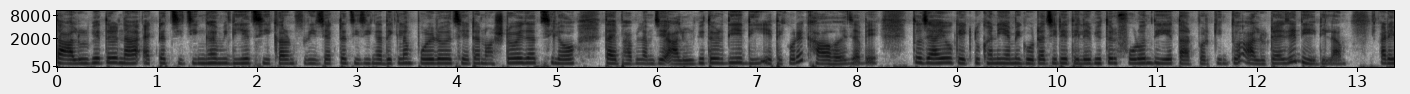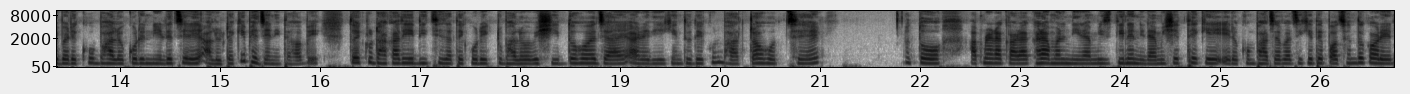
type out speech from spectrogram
তা আলুর ভেতরে না একটা চিচিঙ্গা আমি দিয়েছি, কারণ ফ্রিজে একটা চিচিঙ্গা দেখলাম পড়ে রয়েছে, এটা নষ্ট হয়ে যাচ্ছিল, তাই ভাবলাম যে আলুর ভেতর দিয়ে দিই, এতে করে খাওয়া হয়ে যাবে। তো যাই হোক, একটুখানি আমি গোটা জিরে তেলের ভেতর ফোড়ন দিয়ে তারপর কিন্তু আলুটা যে দিয়ে দিলাম। আর এবারে খুব ভালো করে নেড়ে চেড়ে আলুটাকে ভেজে নিতে হবে। তো একটু ঢাকা দিয়ে দিচ্ছি যাতে করে একটু ভালোভাবে সিদ্ধ হয়ে যায়। আর এদিকে কিন্তু দেখুন, ভাতটাও হচ্ছে। তো আপনারা কারা কারা মানে নিরামিষ দিনে নিরামিষের থেকে এরকম ভাজাভাজি খেতে পছন্দ করেন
